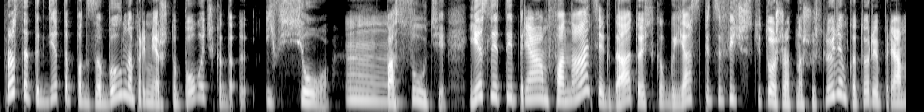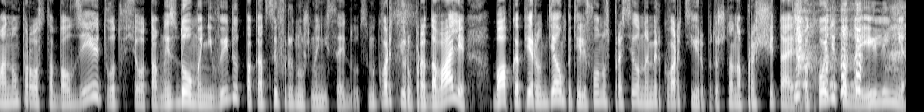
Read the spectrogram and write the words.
Просто ты где-то подзабыл, например, что полочка, и все М. по сути. Если ты прям фанатик, да, то есть как бы я специфически тоже отношусь к людям, которые прямо, ну просто балдеют, вот все, там из дома не выйдут, пока цифры нужные не сойдутся. Мы квартиру продавали, бабка первым делом по телефону спросила номер квартиры, потому что она просчитает, подходит она или нет.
